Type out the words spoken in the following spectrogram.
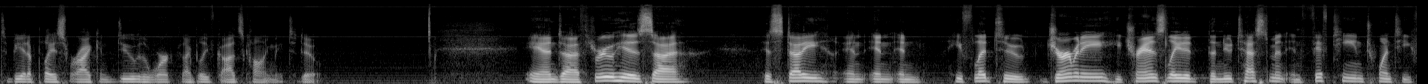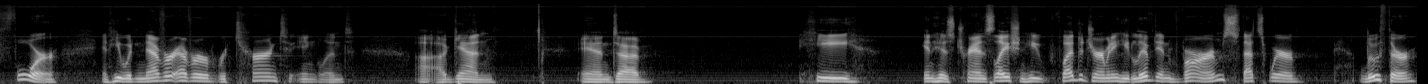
to be at a place where I can do the work that I believe God's calling me to do. And uh, through his, uh, his study, and, and, and he fled to Germany. He translated the New Testament in 1524, and he would never ever return to England uh, again. And uh, he, in his translation, he fled to Germany. He lived in Worms. That's where Luther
